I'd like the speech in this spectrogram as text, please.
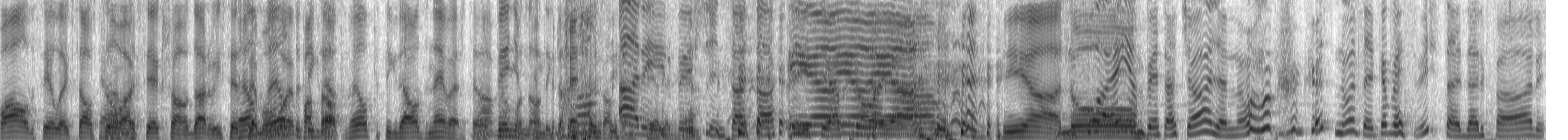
valdes, ieliek savus Jā, cilvēkus iekšā un dara visu iespējamo, lai tu tik, daudz, paceltu. vēl tu tik daudz nevar. Tev Jā, pieņemsim, tik daudz. 4% Mums arī ir bijušķiņ tās akcijas Jā, jā, joprojām. Jā, Nu, nu, ko ejam pie tā čāļa? Nu, kas notiek? Kāpēc viss tā dara pāri?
